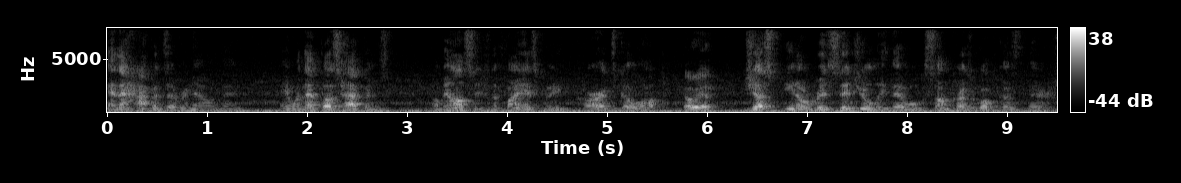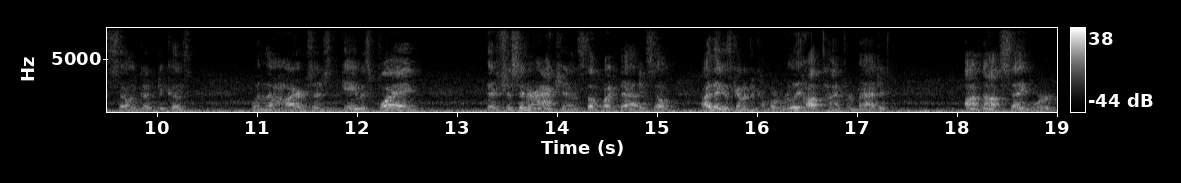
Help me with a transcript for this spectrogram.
and that happens every now and then. And when that buzz happens, I'll be honest with you, from the finance committee, cards go up. Oh yeah. Just you know, residually, there will some cards will go up because they're selling good. Because when the higher percentage of the game is playing, there's just interaction and stuff like that. Yeah. So I think it's going to become a really hot time for Magic. I'm not saying we're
